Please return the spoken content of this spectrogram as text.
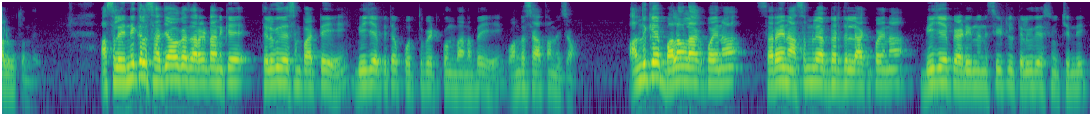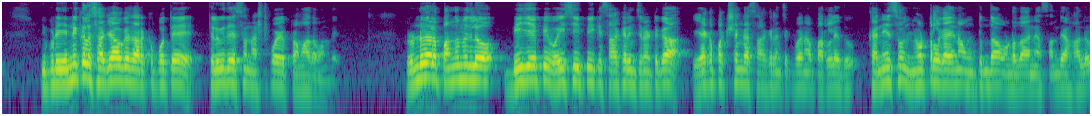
కలుగుతుంది. అసలు ఎన్నికలు సజావుగా జరగడానికే తెలుగుదేశం పార్టీ బీజేపీతో పొత్తు పెట్టుకుందన్నది వంద శాతం నిజం. అందుకే బలం లేకపోయినా సరైన అసెంబ్లీ అభ్యర్థులు లేకపోయినా బీజేపీ అడిగిన సీట్లు తెలుగుదేశం ఇచ్చింది. ఇప్పుడు ఎన్నికలు సజావుగా జరగకపోతే తెలుగుదేశం నష్టపోయే ప్రమాదం ఉంది. రెండు వేల పంతొమ్మిదిలో బీజేపీ వైసీపీకి సహకరించినట్టుగా ఏకపక్షంగా సహకరించకపోయినా పర్లేదు. కనీసం న్యూట్రల్గా అయినా ఉంటుందా ఉండదా అనే సందేహాలు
